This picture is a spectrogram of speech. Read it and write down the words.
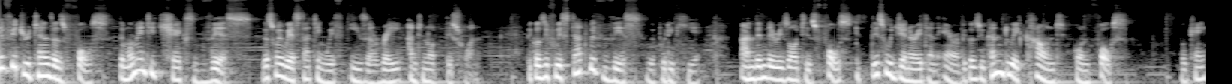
if it returns as false the moment it checks this that's why we're starting with is array and not this one. Because if we start with this we put it here and then the result is false it, this will generate an error because you can't do a count on false okay?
